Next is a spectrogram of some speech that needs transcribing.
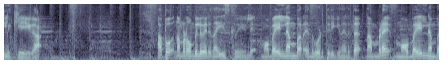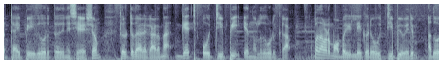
ക്ലിക്ക് ചെയ്യുക. അപ്പോൾ നമ്മുടെ മുമ്പിൽ വരുന്ന ഈ സ്ക്രീനിൽ മൊബൈൽ നമ്പർ എന്ന് കൊടുത്തിരിക്കുന്നിടത്ത് നമ്മുടെ മൊബൈൽ നമ്പർ ടൈപ്പ് ചെയ്ത് കൊടുത്തതിന് ശേഷം തൊട്ട് താഴെ കാണുന്ന ഗെറ്റ് ഒ ടി പി എന്നുള്ളത് കൊടുക്കുക. അപ്പോൾ നമ്മുടെ മൊബൈലിലേക്ക് ഒരു ഒ ടി പി വരും. അത് O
